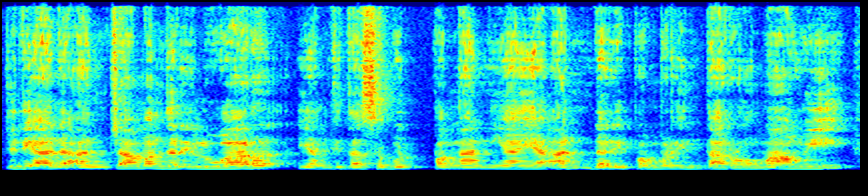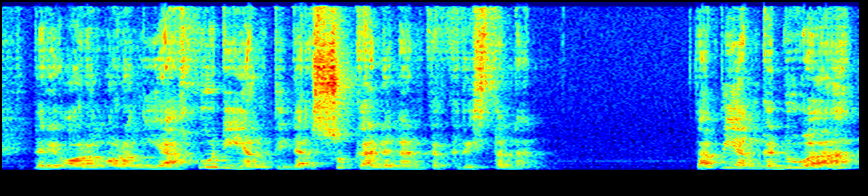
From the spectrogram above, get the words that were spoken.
Jadi ada ancaman dari luar yang kita sebut penganiayaan dari pemerintah Romawi, dari orang-orang Yahudi yang tidak suka dengan kekristenan. Tapi yang kedua,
